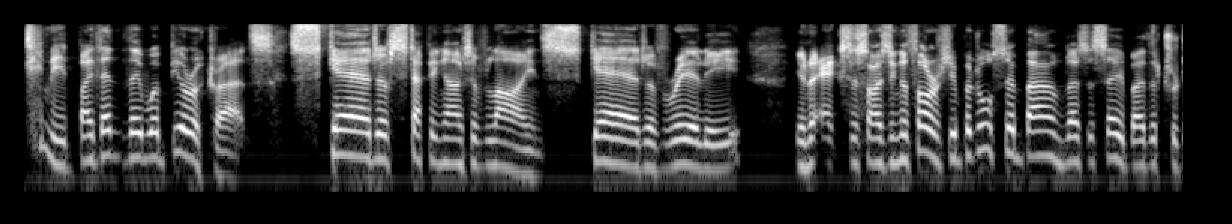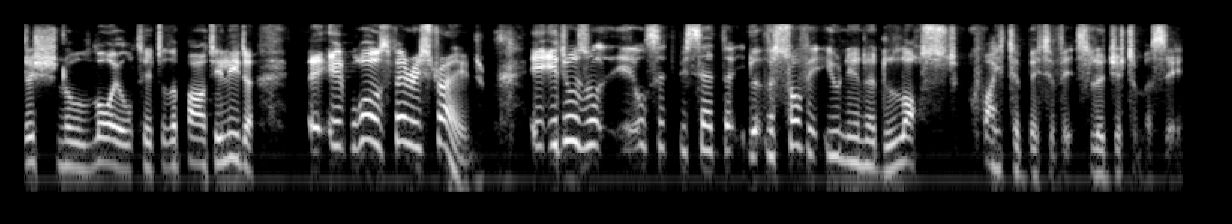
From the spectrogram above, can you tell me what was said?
timid. By then, they were bureaucrats, scared of stepping out of line, scared of really, you know, exercising authority, but also bound, as I say, by the traditional loyalty to the party leader. It, was very strange. It, was also to be said that the Soviet Union had lost quite a bit of its legitimacy.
